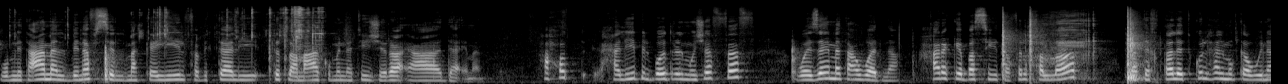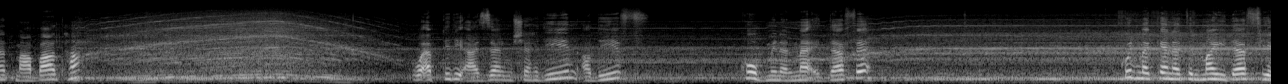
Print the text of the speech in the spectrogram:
وبنتعامل بنفس المكاييل فبالتالي بتطلع معاكم النتيجة رائعة دائما. هحط حليب البودرة المجفف وزي ما تعودنا حركة بسيطة في الخلاط لتختلط كل هالمكونات مع بعضها. وأبتدي أعزائي المشاهدين أضيف كوب من الماء الدافئ. كل ما كانت المي دافية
